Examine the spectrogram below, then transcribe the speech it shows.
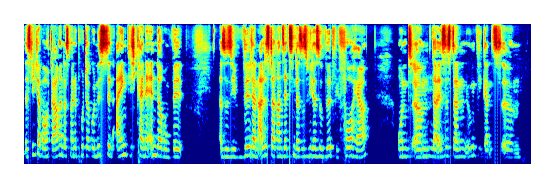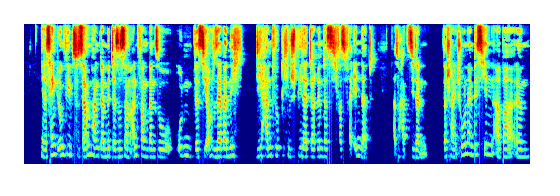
Das liegt aber auch daran, dass meine Protagonistin eigentlich keine Änderung will. Also sie will dann alles daran setzen, dass es wieder so wird wie vorher. Und ähm, mhm. da ist es dann irgendwie ganz, ähm, ja, das hängt irgendwie im Zusammenhang damit, dass es am Anfang dann so, un dass sie auch selber nicht die Hand wirklich im Spiel hat darin, dass sich was verändert. Also hat sie dann wahrscheinlich schon ein bisschen, aber ähm,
